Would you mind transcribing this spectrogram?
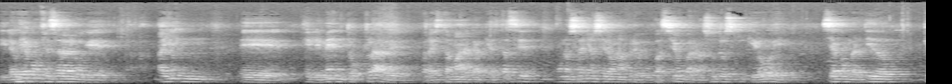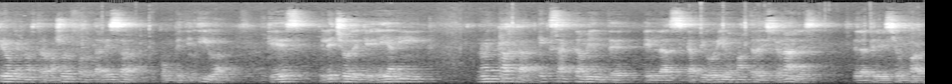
Y les voy a confesar algo que hay un eh, elemento clave para esta marca que hasta hace unos años era una preocupación para nosotros y que hoy se ha convertido, creo que en nuestra mayor fortaleza competitiva, que es el hecho de que A&E no encaja exactamente en las categorías más tradicionales de la televisión paga.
